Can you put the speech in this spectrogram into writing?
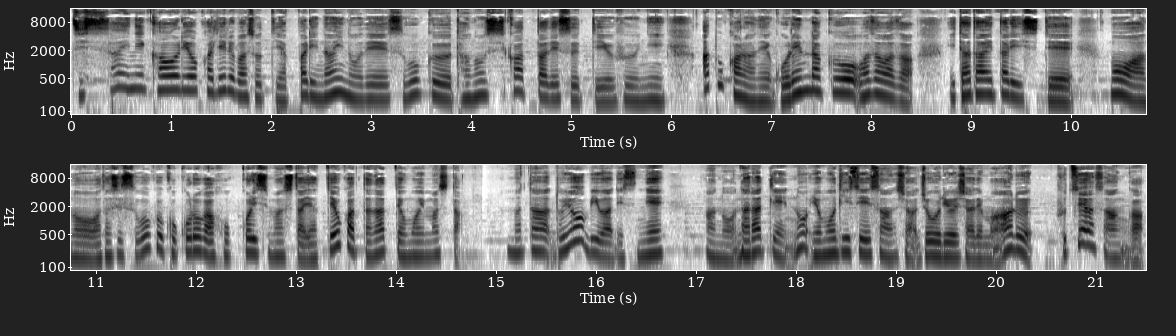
実際に香りを嗅げる場所ってやっぱりないのですごく楽しかったですっていう風に後からねご連絡をわざわざいただいたりしてもうあの私すごく心がほっこりしました。やってよかったなって思いました。また土曜日はですねあの奈良県のよもぎ生産者上流者でもある仏屋さんが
